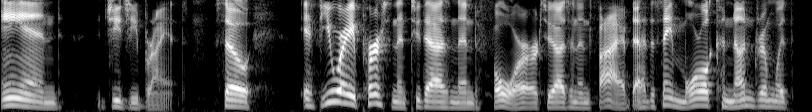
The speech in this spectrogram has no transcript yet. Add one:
and Gigi Bryant. So, if you were a person in 2004 or 2005 that had the same moral conundrum with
